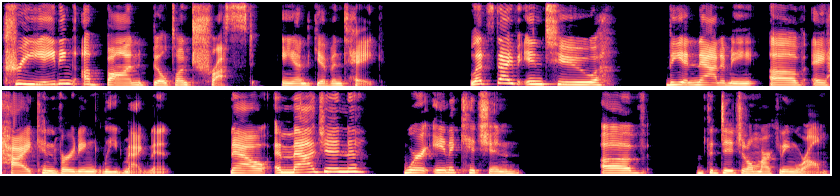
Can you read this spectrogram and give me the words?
creating a bond built on trust and give and take. Let's dive into the anatomy of a high converting lead magnet. Now, imagine we're in a kitchen of the digital marketing realm.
